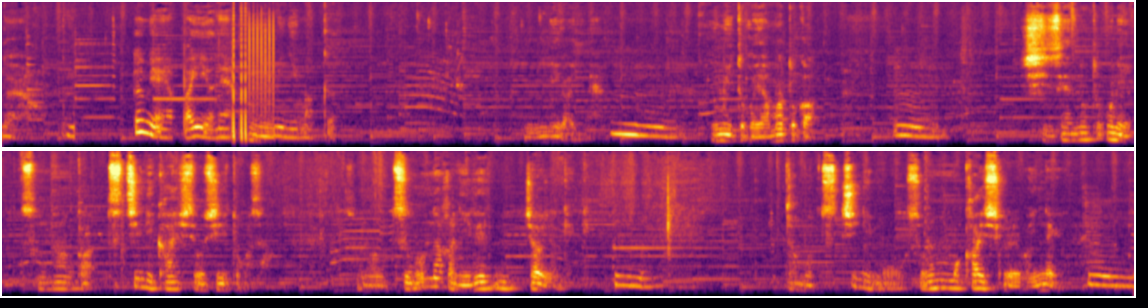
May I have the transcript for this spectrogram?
嫌だよ。海はやっぱいいよねうん。海に巻く海がいいね。うん。海とか山とか。うん。自然のとこにそのなんか土に返してほしいとかさその壺の中に入れちゃうじゃん結局。うん。だもう土にもうそのまま返してくれればいいんだけどね。うん。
